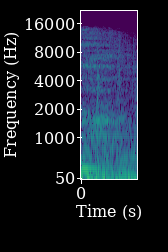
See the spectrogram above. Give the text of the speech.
Ugh.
